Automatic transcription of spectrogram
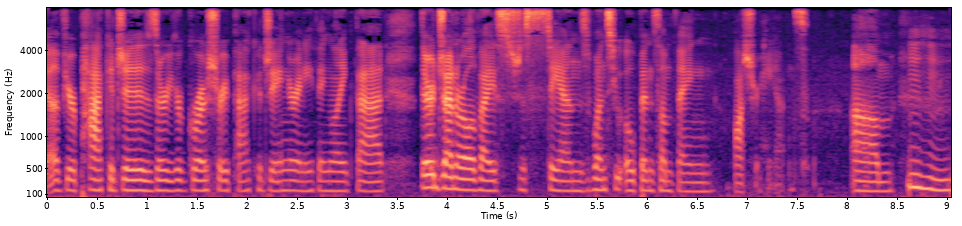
of your packages or your grocery packaging or anything like that. Their general advice just stands once you open something, wash your hands. Um, mm-hmm.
